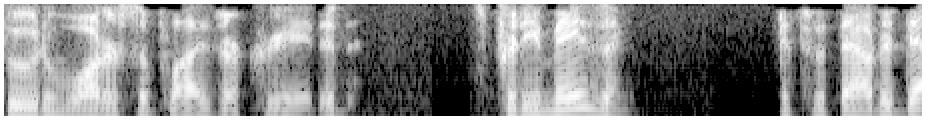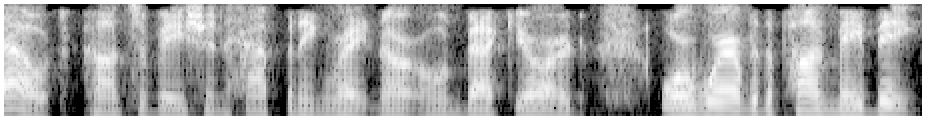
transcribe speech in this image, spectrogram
Food and water supplies are created. It's pretty amazing. It's without a doubt conservation happening right in our own backyard or wherever the pond may be.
